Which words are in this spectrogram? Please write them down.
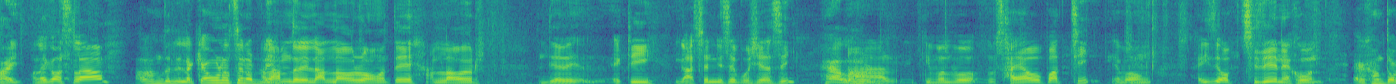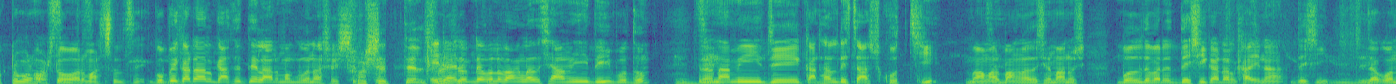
ভাই। ওয়ালাইকুম আসসালাম। আলহামদুলিল্লাহ কেমন আছেন আপনি? আলহামদুলিল্লাহ আল্লাহর রহমতে আল্লাহর যে একটি গাছের নিচে বসে আছি। হ্যাঁ আর কি বলব ছায়াও পাচ্ছি এবং এই যে অক্সিজেন এখন। এখন তো অক্টোবর মাস অক্টোবর মাস চলছে। গোপে কাঁঠাল গাছের তেল আর মাখবো না সর্ষের তেল। এই ডায়লগটা বলো বাংলাদেশে আমি দেই প্রথম। কারণ আমি যে কাঁঠালটি চাষ করছি বা আমার বাংলাদেশের মানুষ বলতে পারে দেশি কাঁঠাল খাই না দেশি। যখন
